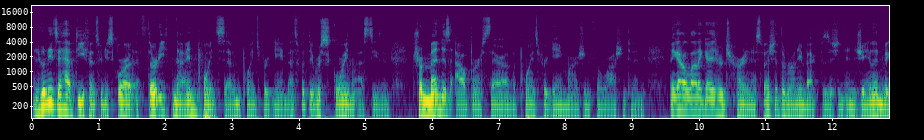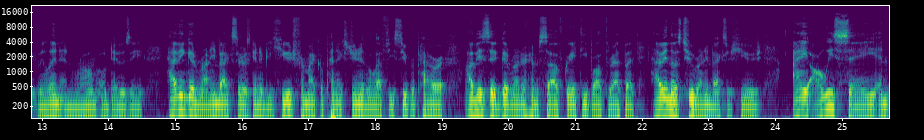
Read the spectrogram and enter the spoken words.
And who needs to have defense when you score a 39.7 points per game? That's what they were scoring last season tremendous outbursts there on the points per game margin for Washington. They got a lot of guys returning, especially at the running back position, and Jalen McMillan and Rome Odunze. Having good running backs there is going to be huge for Michael Penix Jr., the lefty superpower. Obviously, a good runner himself, great deep ball threat, but having those two running backs are huge. I always say, and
